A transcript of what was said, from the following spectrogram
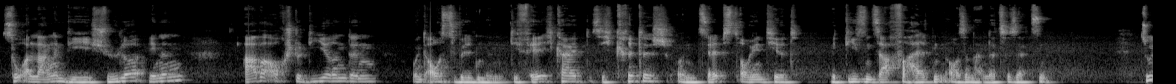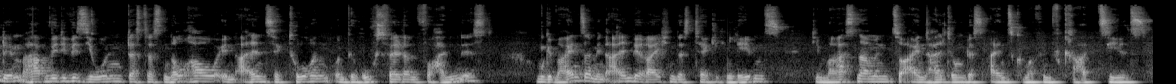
So erlangen die SchülerInnen, aber auch Studierenden und Auszubildenden die Fähigkeit, sich kritisch und selbstorientiert mit diesen Sachverhalten auseinanderzusetzen. Zudem haben wir die Vision, dass das Know-how in allen Sektoren und Berufsfeldern vorhanden ist, um gemeinsam in allen Bereichen des täglichen Lebens die Maßnahmen zur Einhaltung des 1,5 Grad Ziels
